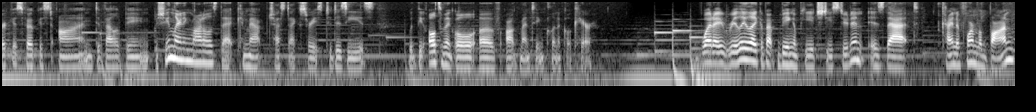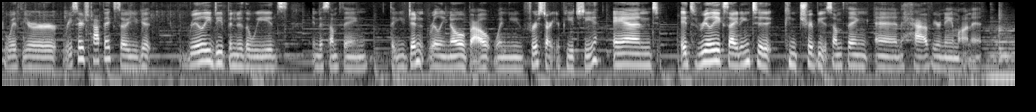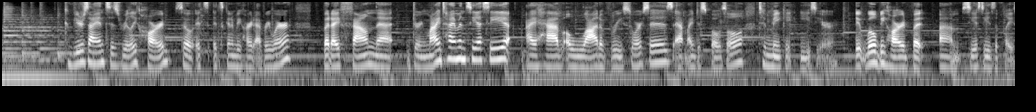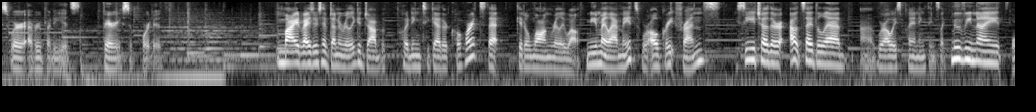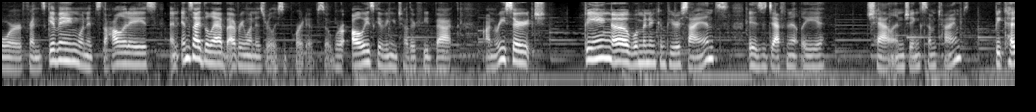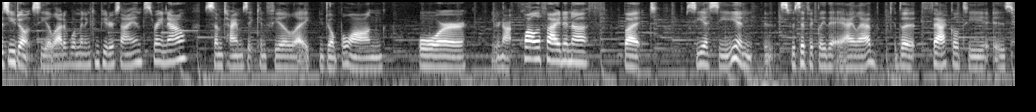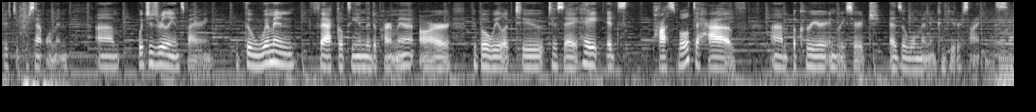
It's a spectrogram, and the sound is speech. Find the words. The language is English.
work is focused on developing machine learning models that can map chest x-rays to disease with the ultimate goal of augmenting clinical care. What I really like about being a PhD student is that kind of form a bond with your research topic so you get really deep into the weeds, into something that you didn't really know about when you first start your PhD. And it's really exciting to contribute something and have your name on it. Computer science is really hard, so it's, it's going to be hard everywhere. But I found that during my time in CSE, I have a lot of resources at my disposal to make it easier. It will be hard, but um, CSE is a place where everybody is very supportive. My advisors have done a really good job of putting together cohorts that get along really well. Me and my lab mates, we're all great friends. We see each other outside the lab. Uh, we're always planning things like movie night or Friendsgiving when it's the holidays. And inside the lab, everyone is really supportive. So we're always giving each other feedback on research. Being a woman in computer science is definitely challenging sometimes. Because you don't see a lot of women in computer science right now, sometimes it can feel like you don't belong or you're not qualified enough, but CSE and specifically the AI lab, the faculty is 50% women, um, which is really inspiring. The women faculty in the department are people we look to to say, hey, it's possible to have um, a career in research as a woman in computer science.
